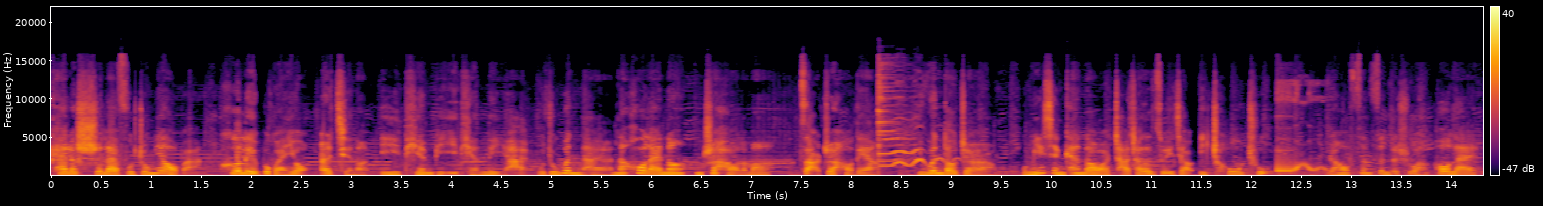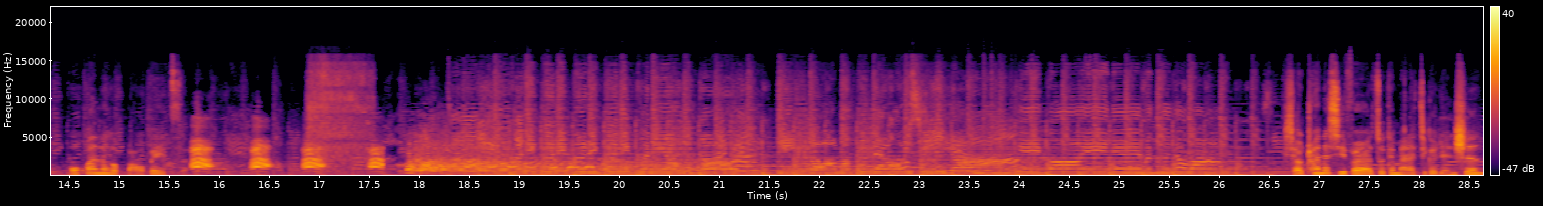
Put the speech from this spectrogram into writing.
开了十来副中药吧，喝了也不管用，而且呢一天比一天厉害。我就问他呀，那后来呢？你治好了吗？咋治好的呀？你问到这儿啊，我明显看到啊查查的嘴角一抽搐，然后愤愤地说，后来我换了个薄被子。小川的媳妇儿昨天买了几个人参，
